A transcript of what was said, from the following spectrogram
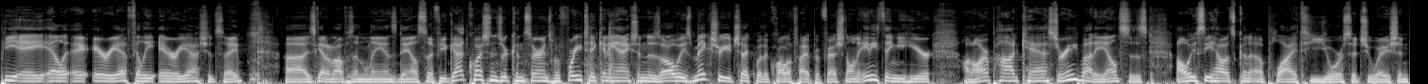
PA area, Philly area, I should say. Uh, he's got an office in Lansdale. So if you got questions or concerns before you take any action, as always, make sure you check with a qualified professional. on anything you hear on our podcast or anybody else's, always see how it's going to apply to your situation.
